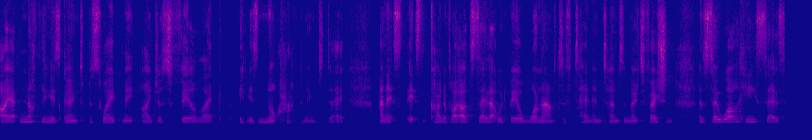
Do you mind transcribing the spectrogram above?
I nothing is going to persuade me. I just feel like it is not happening today. And it's it's kind of like I'd say that would be a one out of 10 in terms of motivation. And so while he says,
